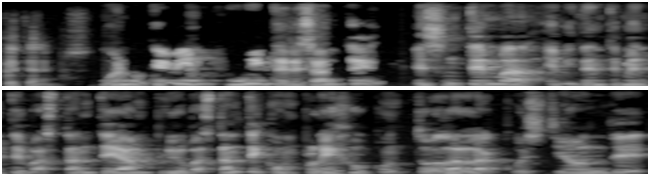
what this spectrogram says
que, tenemos. Bueno, Kevin, muy interesante. Es un tema evidentemente bastante amplio, bastante complejo con toda la cuestión de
